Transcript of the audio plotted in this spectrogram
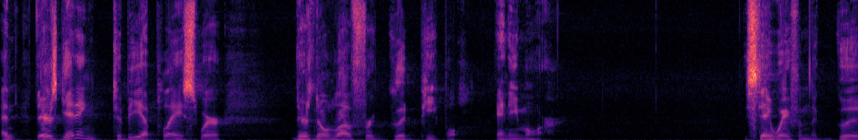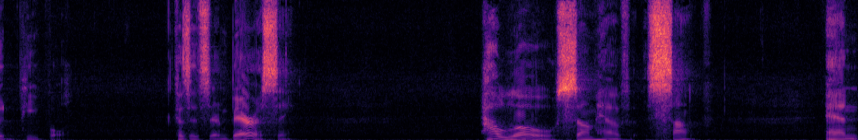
and there's getting to be a place where there's no love for good people anymore. stay away from the good people because it's embarrassing. how low some have sunk. And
